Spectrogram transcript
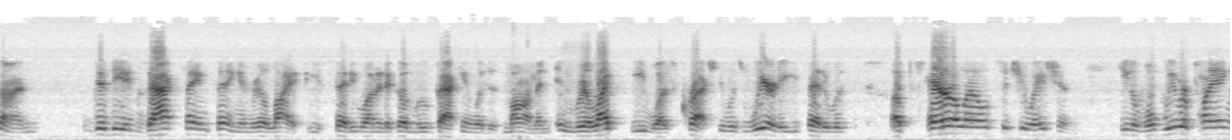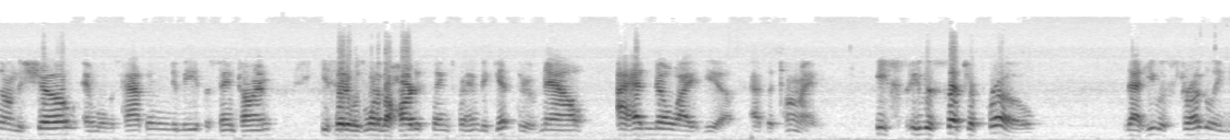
son did the exact same thing in real life. He said he wanted to go move back in with his mom, and in real life, he was crushed. It was weird. He said it was a parallel situation. He, what we were playing on the show and what was happening to me at the same time, he said it was one of the hardest things for him to get through. Now, I had no idea at the time. He, he was such a pro that he was struggling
